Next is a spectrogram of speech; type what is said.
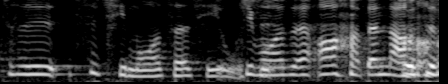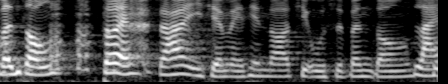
就是是骑摩托车骑五十，骑摩托车哦，真的五、哦、十分钟，对，所以他以前每天都要骑五十分钟来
